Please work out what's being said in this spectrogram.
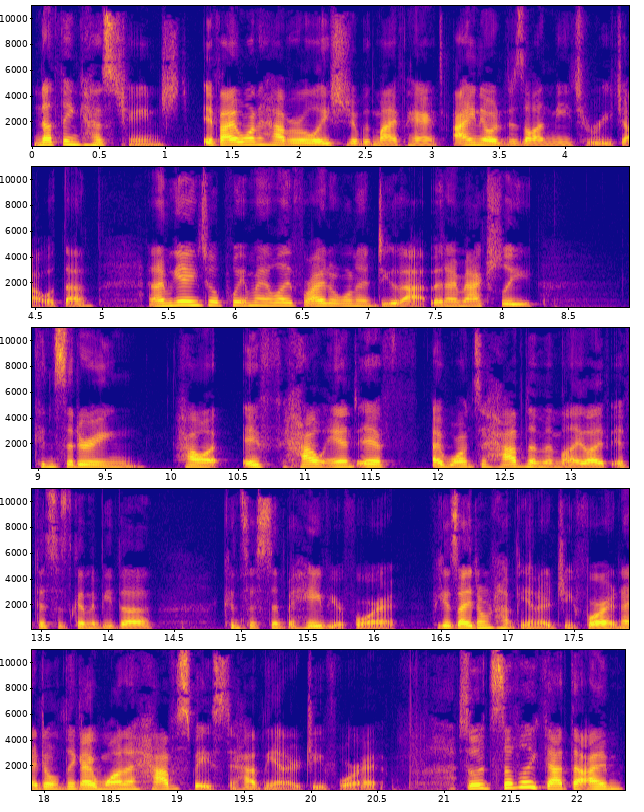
Nothing has changed. If I want to have a relationship with my parents, I know it is on me to reach out with them. And I'm getting to a point in my life where I don't want to do that. And I'm actually considering how if how and if I want to have them in my life if this is going to be the consistent behavior for it because I don't have the energy for it and I don't think I want to have space to have the energy for it. So it's stuff like that that I'm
